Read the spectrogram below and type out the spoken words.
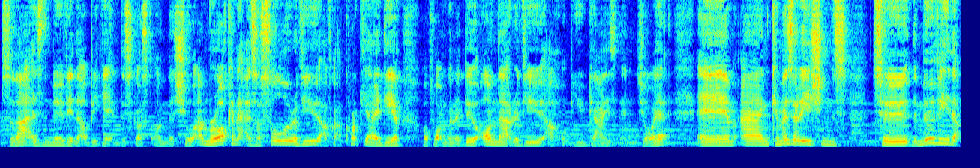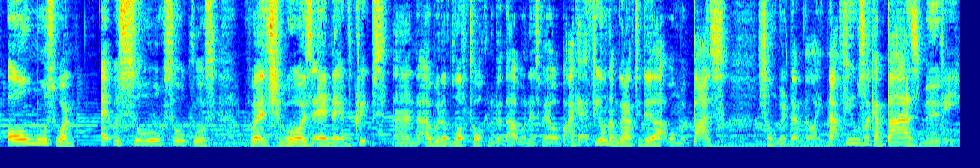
So that is the movie that'll be getting discussed on the show. I'm rocking it as a solo review. I've got a quirky idea of what I'm going to do on that review. I hope you guys enjoy it. Um, and commiserations to the movie that almost won. It was so, so close. Which was uh, Night of the Creeps, and I would have loved talking about that one as well. But I get a feeling I'm going to have to do that one with Baz somewhere down the line. That feels like a Baz movie.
